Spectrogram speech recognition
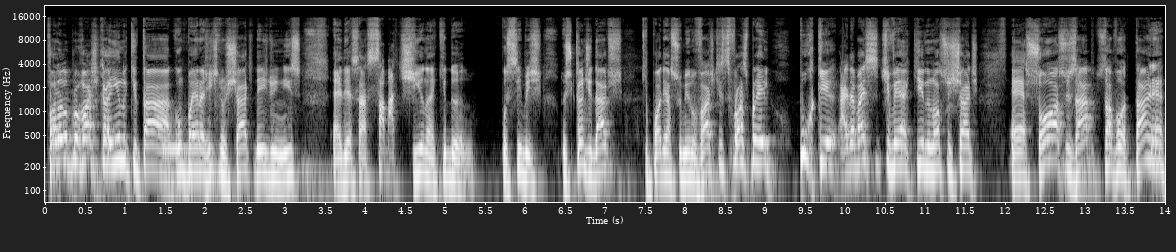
falando pro Vascaíno que tá acompanhando a gente no chat desde o início é, dessa sabatina aqui do possíveis dos candidatos que podem assumir o Vasco, que se falasse pra ele por quê, ainda mais se tiver aqui no nosso chat é, sócios aptos a votar, né?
